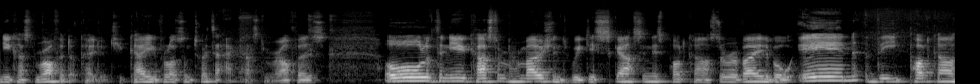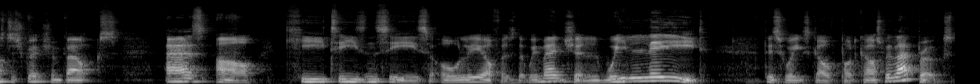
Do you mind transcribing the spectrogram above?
NewCustomeroffer.co.uk. You can follow us on Twitter at Customer Offers. All of the new customer promotions we discuss in this podcast are available in the podcast description box, as are key T's and C's for all the offers that we mention. We lead this week's golf podcast with Ladbrokes.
